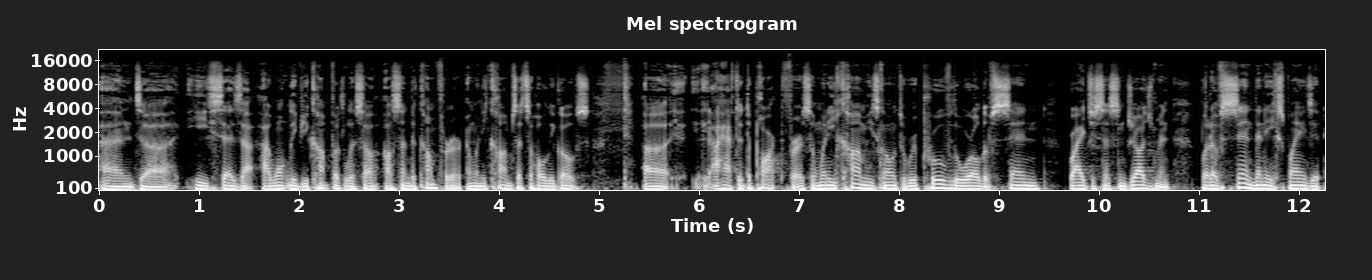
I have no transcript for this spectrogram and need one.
And uh, he says, I, I won't leave you comfortless. I'll, I'll send a comforter. And when he comes, that's the Holy Ghost. Uh, I have to depart first. And when he comes, he's going to reprove the world of sin, righteousness, and judgment. But of sin, then he explains it.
